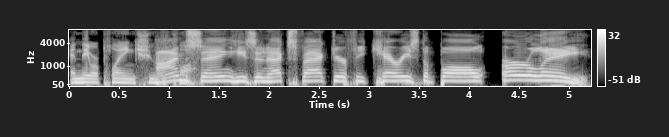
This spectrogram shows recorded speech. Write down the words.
and they were playing shoot. I'm clock. saying he's an X factor if he carries the ball early.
